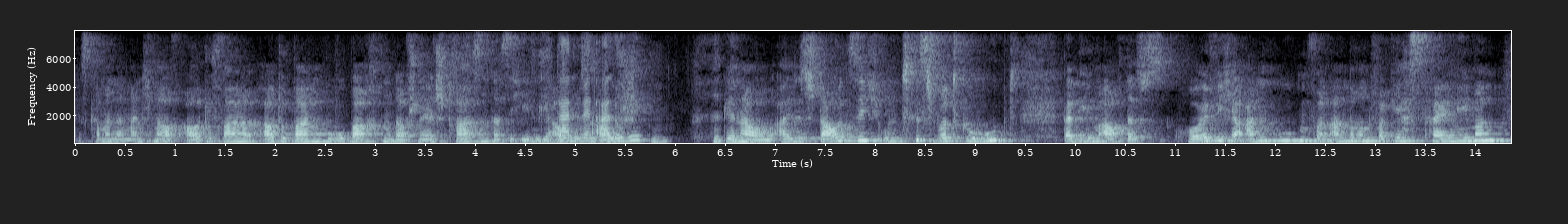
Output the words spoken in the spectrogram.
Das kann man dann manchmal auf Autofahr Autobahnen beobachten oder auf Schnellstraßen, dass sich eben die Autos dann, wenn alle hupen. Genau, alles staut sich und es wird gehupt. Dann eben auch das häufige Anhupen von anderen Verkehrsteilnehmern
